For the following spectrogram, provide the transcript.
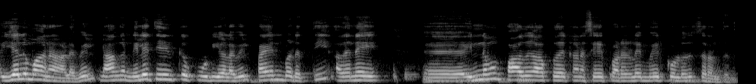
இயலுமான அளவில் நாங்கள் நிலைத்து நிற்கக்கூடிய அளவில் பயன்படுத்தி அதனை இன்னமும் பாதுகாப்பதற்கான செயற்பாடுகளை மேற்கொள்வது சிறந்தது.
